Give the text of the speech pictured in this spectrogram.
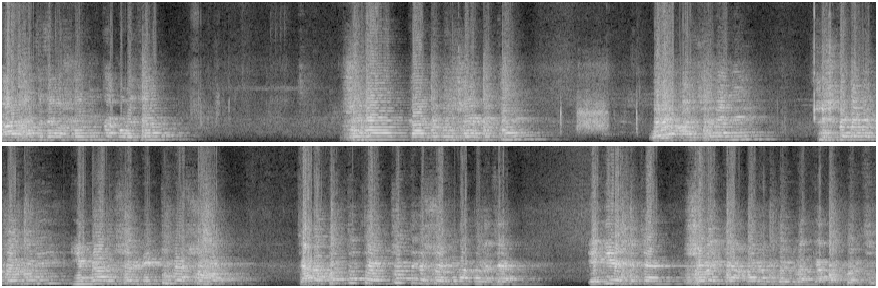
তার সাথে যারা সহযোগিতা করেছেন সুমন কার্যকরী সভাপতি ও আরশাদ আলী কৃষ্ণদেব চৌধুরী ইমরান হোসেন রিন্টুমের সহ যারা প্রত্যন্ত অঞ্চল থেকে সহযোগিতা করেছেন এগিয়ে এসেছেন, সবাইকে আবার আমি ধন্যবাদ জ্ঞাপন করছি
